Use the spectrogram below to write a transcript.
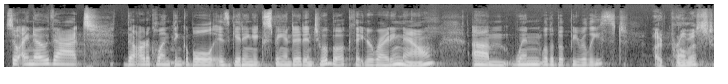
so I know that the article Unthinkable is getting expanded into a book that you're writing now. Um, when will the book be released? I've promised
